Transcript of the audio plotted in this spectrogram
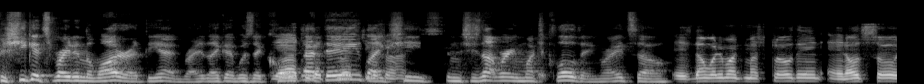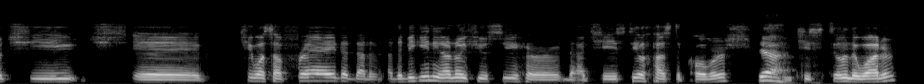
because she gets right in the water at the end, right? Like, it was it cold yeah, that day? like, she's and she's not wearing much clothing, right? So it's not wearing much, much clothing, and also she uh, she was afraid that, that, at the beginning. I don't know if you see her that she still has the covers. Yeah, she's still in the water.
